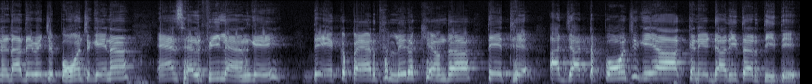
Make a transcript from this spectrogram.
ਕੈਨੇਡਾ ਦੇ ਵਿੱਚ ਪਹੁੰਚ ਕੇ ਨਾ, ਐ ਸੈਲਫੀ ਲੈਣਗੇ ਤੇ ਇੱਕ ਪੈਰ ਥੱਲੇ ਰੱਖਿਆ ਹੁੰਦਾ ਤੇ ਇੱਥੇ ਆ ਜੱਟ ਪਹੁੰਚ ਗਿਆ ਕੈਨੇਡਾ ਦੀ ਧਰਤੀ ਤੇ।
